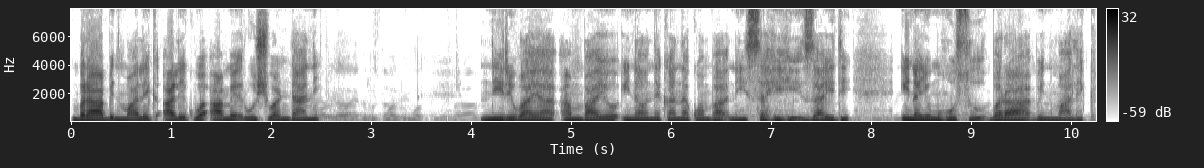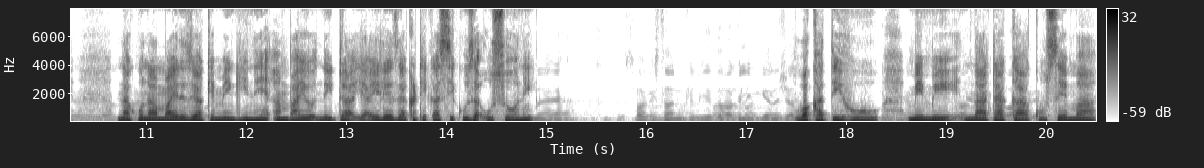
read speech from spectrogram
bara bin malik alikuwa amerushwa ndani. Ni riwaya ambayo inaonekana kwamba ni sahihi zaidi inayomhusu bara bin malik. Na kuna maelezo yake mengine ambayo nitayaeleza katika siku za usoni. Wakati huu mimi nataka kusema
